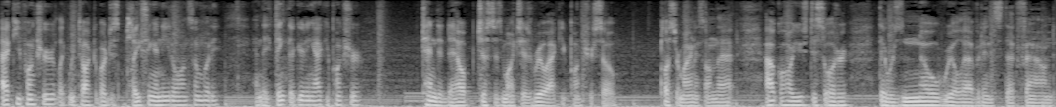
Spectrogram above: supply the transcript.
acupuncture, like we talked about, just placing a needle on somebody, and they think they're getting acupuncture, tended to help just as much as real acupuncture. So, plus or minus on that. Alcohol use disorder, there was no real evidence that found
